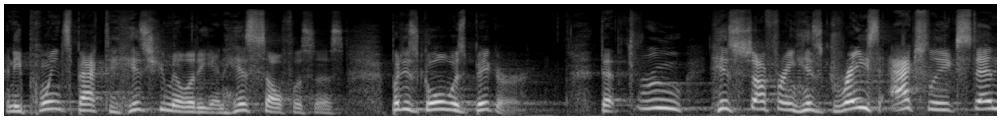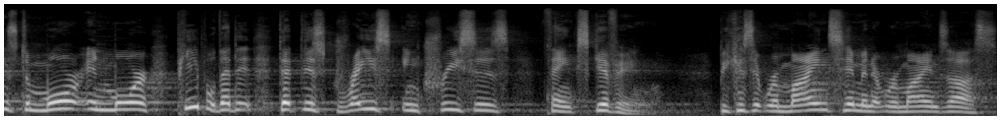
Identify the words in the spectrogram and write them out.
And he points back to his humility and his selflessness. But his goal was bigger that through his suffering, his grace actually extends to more and more people, that, it, that this grace increases thanksgiving because it reminds him and it reminds us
